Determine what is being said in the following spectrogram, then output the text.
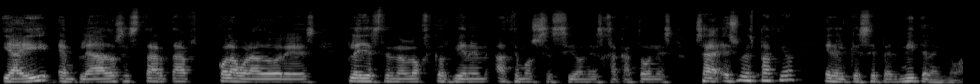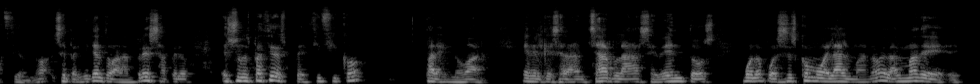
Y ahí empleados, startups, colaboradores, players tecnológicos vienen, hacemos sesiones, hackatones. O sea, es un espacio en el que se permite la innovación, ¿no? Se permite en toda la empresa, pero es un espacio específico para innovar, en el que se dan charlas, eventos. Bueno, pues es como el alma, ¿no? El alma de...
